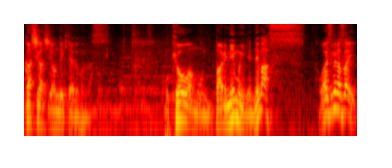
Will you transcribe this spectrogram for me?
ガシガシ読んでいきたいと思います。もう今日はもうバリ眠いんで寝ます。おやすみなさい。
